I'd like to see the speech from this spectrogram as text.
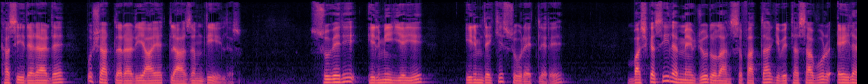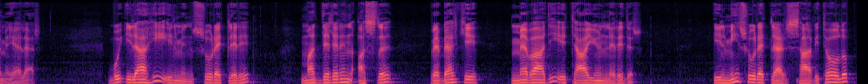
Kasidelerde bu şartlara riayet lazım değildir. Suveri ilmiyeyi ilimdeki suretleri başkasıyla mevcud olan sıfatlar gibi tasavvur eylemeyeler. Bu ilahi ilmin suretleri maddelerin aslı ve belki mebadi tayyünleridir. İlmi suretler sabite olup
